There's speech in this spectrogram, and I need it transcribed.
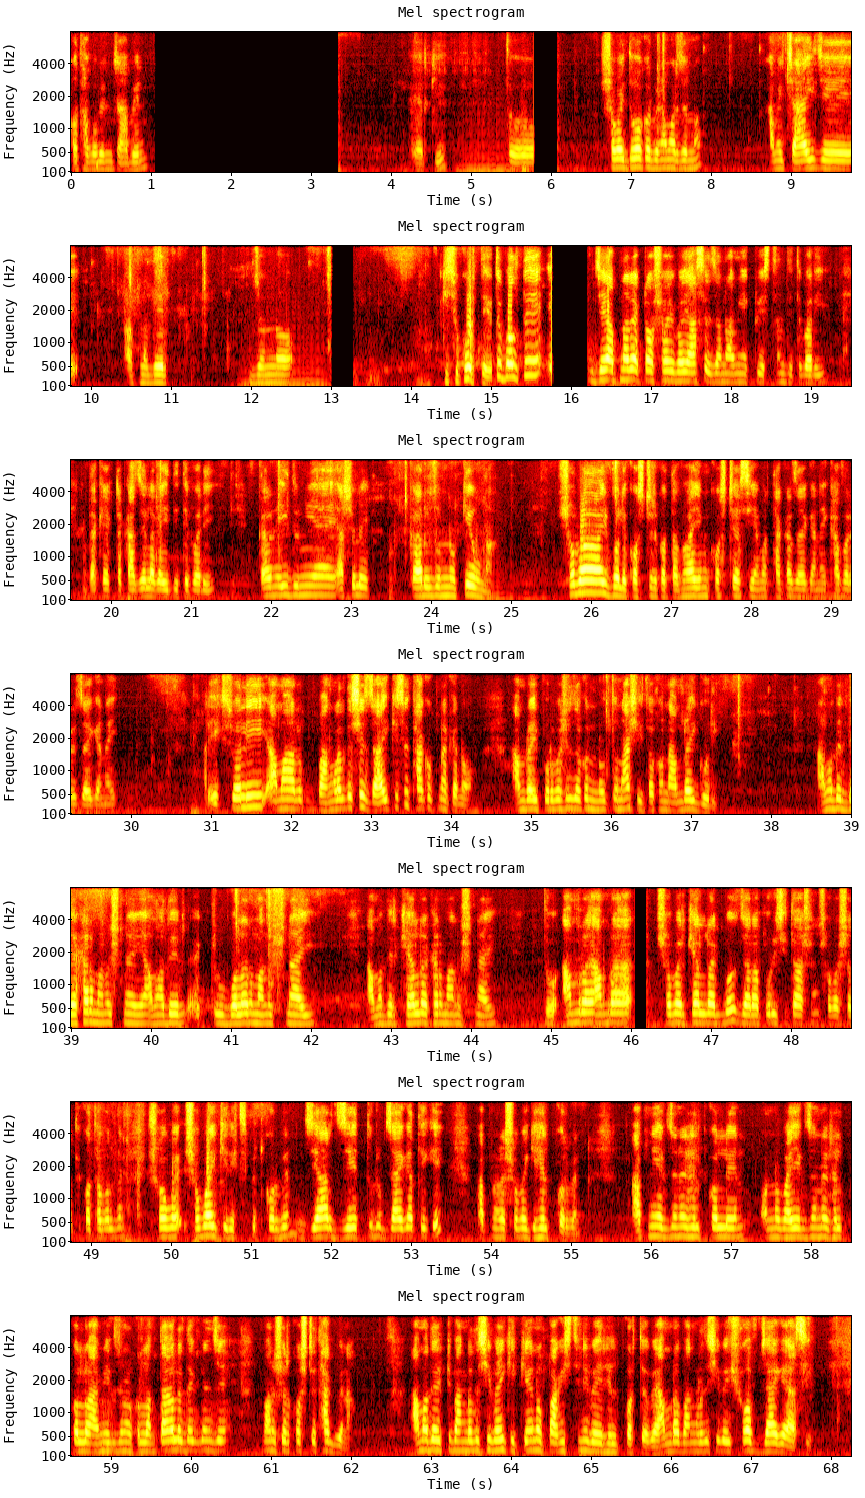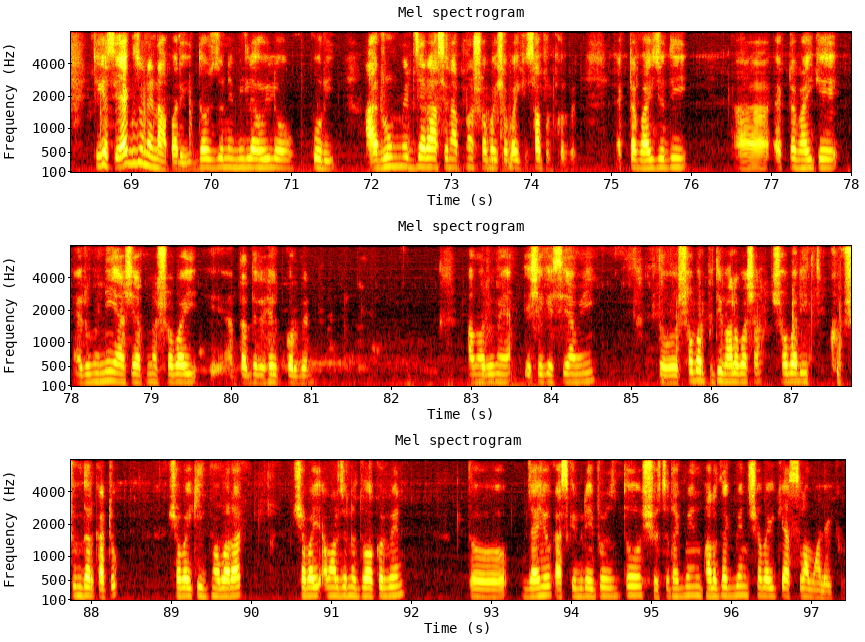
কথা বলেন, যাবেন। আর কি। তো সবাই দোয়া করবেন আমার জন্য। আমি চাই যে আপনাদের জন্য কিছু করতে। তো বলতে যে আপনার একটা অসহায় ভাই আছে, যেন আমি একটু স্থান দিতে পারি, তাকে একটা কাজে লাগাই দিতে পারি। কারণ এই দুনিয়ায় আসলে কারোর জন্য কেউ না। সবাই বলে কষ্টের কথা, ভাই, আমি কষ্টে আছি, আমার থাকার জায়গা নাই, খাবারের জায়গা নাই। আর অ্যাকচুয়ালি আমার বাংলাদেশে যাই কিছু থাকুক না কেন, আমরা এই প্রবাসে যখন নতুন আসি, তখন আমরাই গরিব। আমাদের দেখার মানুষ নাই, আমাদের একটু বলার মানুষ নাই, আমাদের খেয়াল রাখার মানুষ নাই। তো আমরা আমরা সবার খেয়াল রাখব, যারা পরিচিত আসেন, সবার সাথে কথা বলবেন, সবাই, সবাইকে রেসপেক্ট করবেন, যার যেটুক জায়গা থেকে আপনারা সবাইকে হেল্প করবেন। আপনি একজনের হেল্প করলেন, অন্য ভাই একজনের হেল্প করল, আমি একজনের করলাম, তাহলে দেখবেন যে মানুষের কষ্টে থাকবে না। আমাদের একটি বাংলাদেশি ভাইকে কেন পাকিস্তানি ভাইয়ের হেল্প করতে হবে? আমরা বাংলাদেশি ভাই সব জায়গায় আছি। ঠিক আছে, একজনে না পারি দশজনে মিলা হইলেও করি। আর রুমমেট যারা আছেন, আপনার সবাই সবাইকে সাপোর্ট করবেন। একটা ভাই যদি একটা ভাইকে রুমে নিয়ে আসে, আপনার সবাই তাদের হেল্প করবেন। আমার রুমে এসে গেছি আমি। তো সবার প্রতি ভালোবাসা, সবার ঈদ খুব সুন্দর কাটুক। সবাইকে ঈদ মোবারক। সবাই আমার জন্য দোয়া করবেন। তো যাই হোক আজকে ভিডিও এই পর্যন্ত। সুস্থ থাকবেন, ভালো থাকবেন। সবাইকে আসসালামু আলাইকুম।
